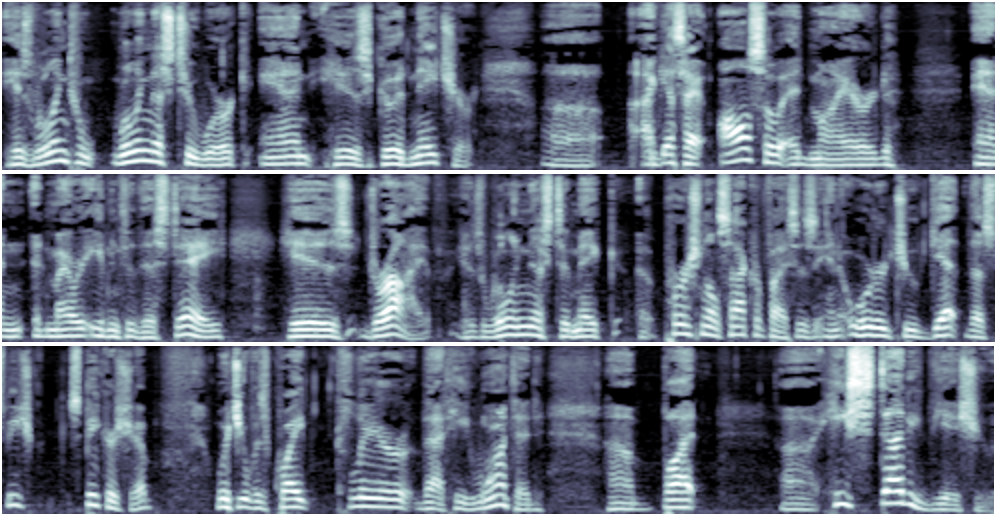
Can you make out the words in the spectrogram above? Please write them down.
his willing to, willingness to work and his good nature. Uh, I guess I also admired, and admire even to this day, his drive, his willingness to make uh, personal sacrifices in order to get the speech, speakership, which it was quite clear that he wanted. Uh, but uh, he studied the issue.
